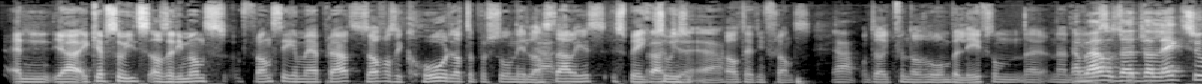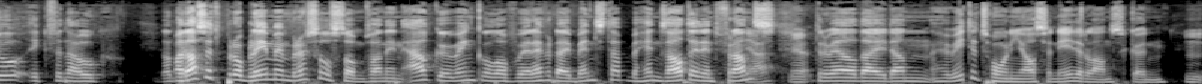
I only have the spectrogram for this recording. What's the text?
En ja, ik heb zoiets, als er iemand Frans tegen mij praat, zelfs als ik hoor dat de persoon Nederlandstalig is, spreek ik sowieso ja. altijd in Frans. Ja. Want ik vind dat zo onbeleefd om naar, naar Ja, wel, te dat, dat lijkt zo, ik vind dat ook. Dat Maar dat is het probleem in Brussel soms. Want in elke winkel of wherever dat je binnenstapt, begint ze altijd in het Frans. Ja. Terwijl dat je dan, je weet het gewoon niet als ze Nederlands kunnen. Mm.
